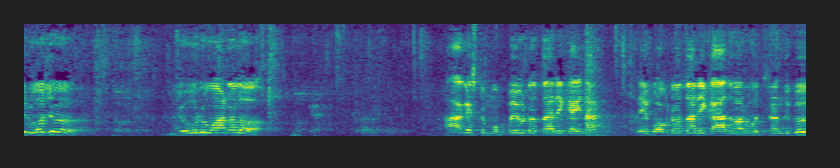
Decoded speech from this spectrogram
ఈరోజు జోరు వానలో ఆగస్టు ముప్పై ఒకటో తారీఖు అయినా రేపు ఒకటో తారీఖు ఆదివారం వచ్చినందుకు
